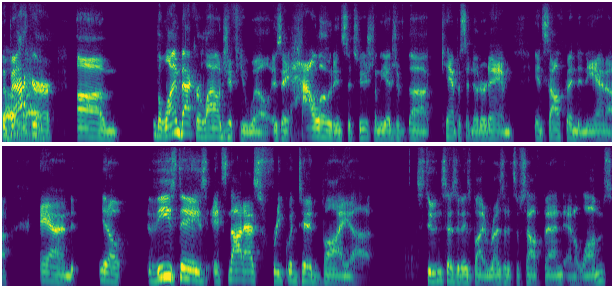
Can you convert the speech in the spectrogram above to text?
The Oh, backer, um, the linebacker lounge, if you will, is a hallowed institution on the edge of the campus at Notre Dame in South Bend, Indiana. And, you know, these days it's not as frequented by uh, students as it is by residents of South Bend and alums.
